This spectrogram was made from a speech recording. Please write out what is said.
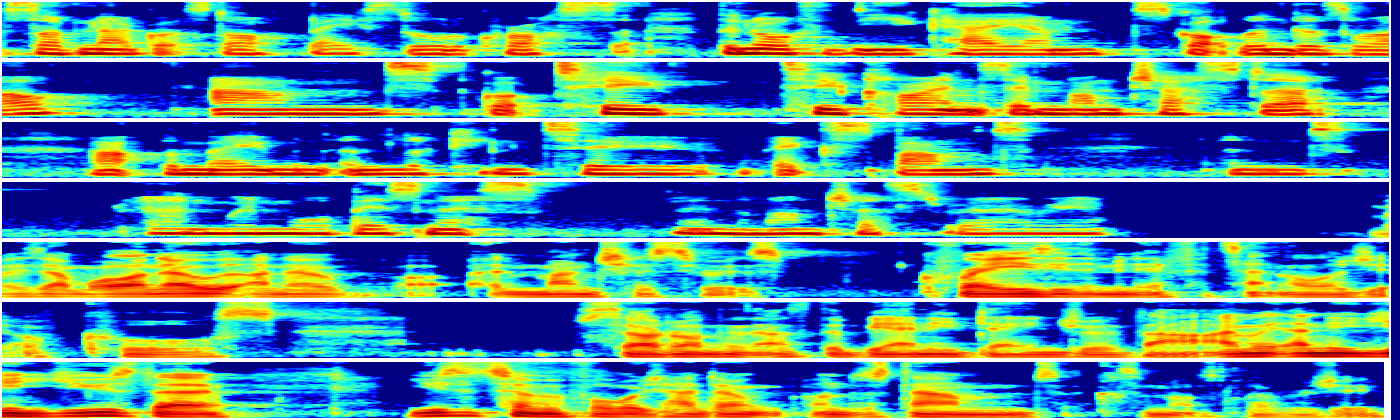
So I've now got staff based all across the north of the UK and Scotland as well. And I've got two two clients in Manchester at the moment and looking to expand and and win more business in the Manchester area. Amazing. Well, I know I know uh, in Manchester it's crazy the minute for technology, of course. So I don't think there'd be any danger of that. I mean, and you use the use the term before, which I don't understand because I'm not as clever as you.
